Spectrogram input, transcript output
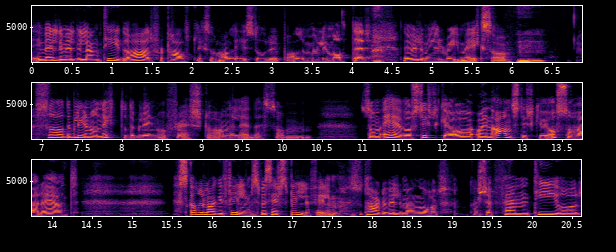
i veldig, veldig lang tid, og har fortalt liksom alle historier på alle mulige måter. Det er veldig mye remakes og mm. Så det blir noe nytt, og det blir noe fresht og annerledes som, som er vår styrke. Og, og en annen styrke vi også har, er at skal du lage film, spesielt spillefilm, så tar det veldig mange år. Kanskje fem-ti år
